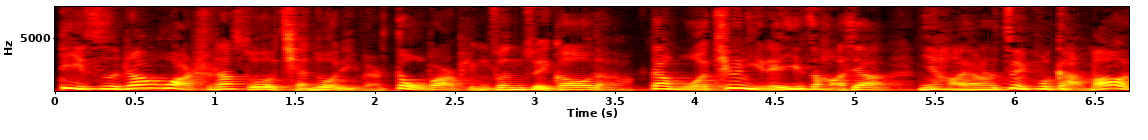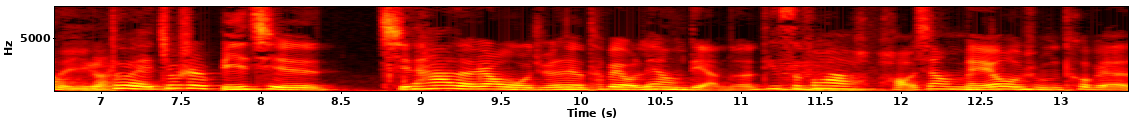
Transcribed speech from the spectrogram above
第四张画是他所有前作里边豆瓣评分最高的。但我听你这意思，好像你好像是最不感冒的一个。对，就是比起。其他的让我觉得也特别有亮点的，第四幅画好像没有什么特别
